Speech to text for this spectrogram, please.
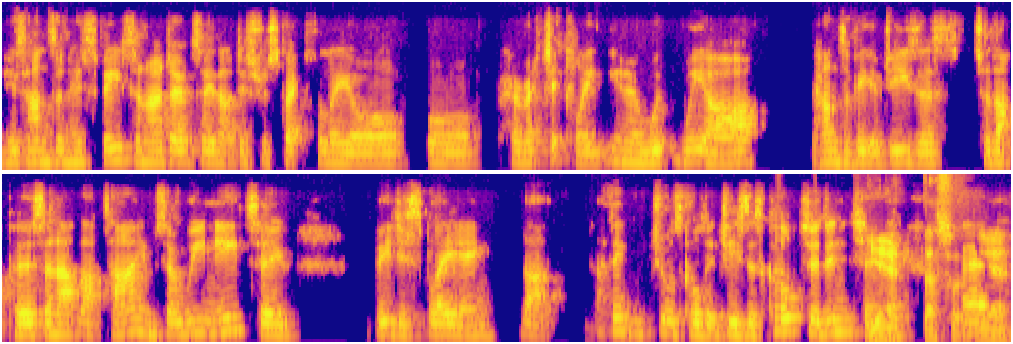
his hands and his feet. And I don't say that disrespectfully or or heretically. You know, we, we are the hands and feet of Jesus to that person at that time. So we need to be displaying that. I think Jules called it Jesus culture, didn't she? Yeah, that's what. Uh, yeah,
